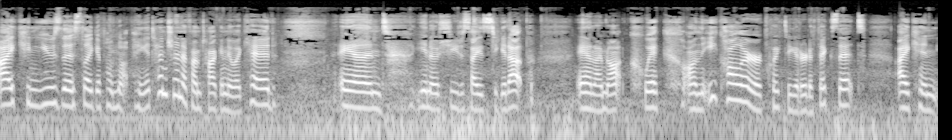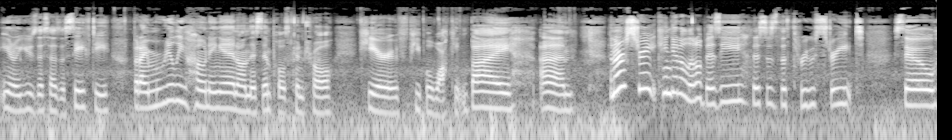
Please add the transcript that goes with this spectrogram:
I can use this like if I'm not paying attention, if I'm talking to a kid and, you know, she decides to get up and I'm not quick on the e-collar or quick to get her to fix it. I can, you know, use this as a safety, but I'm really honing in on this impulse control here of people walking by. Um, and our street can get a little busy. This is the through street. So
